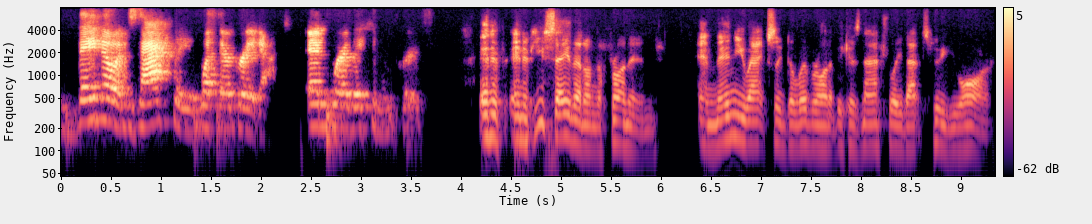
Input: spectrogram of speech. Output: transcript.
they know exactly what they're great at and where they can improve. And if and if you say that on the front end, and then you actually deliver on it because naturally that's who you are.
